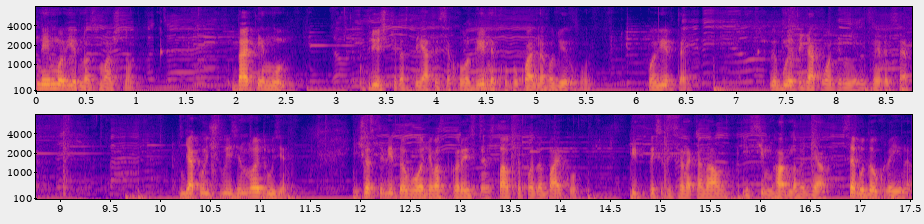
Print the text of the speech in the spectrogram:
Неймовірно смачно. Дайте йому трішки настоятися в холодильнику, буквально годинку. Повірте, ви будете дякувати мені за цей рецепт. Дякую, що ви зі мною, друзі. Якщо це відео було для вас корисним, ставте подобайку, підписуйтесь на канал і всім гарного дня. Все буде Україна!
